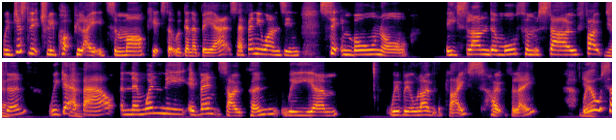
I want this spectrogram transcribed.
We've just literally populated some markets that we're going to be at. So if anyone's in Sittingbourne or East London, Walthamstow, Folkestone, we get Yeah. about, and then when the events open, we um, we'll be all over the place. Hopefully, we also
